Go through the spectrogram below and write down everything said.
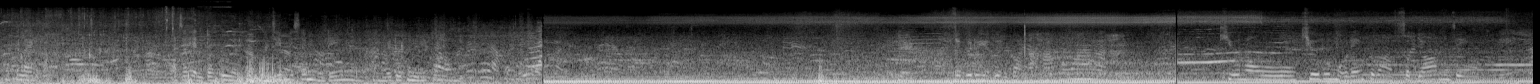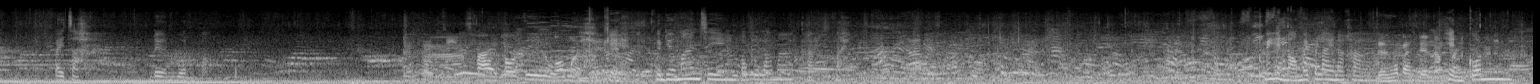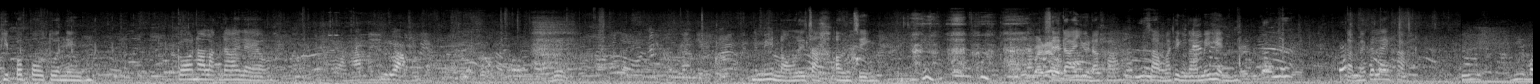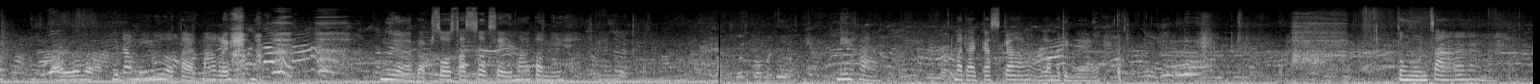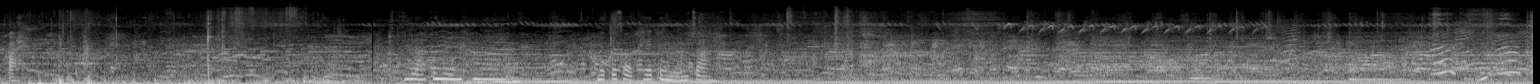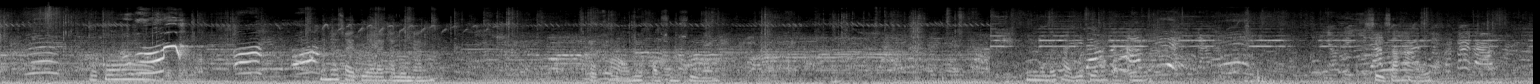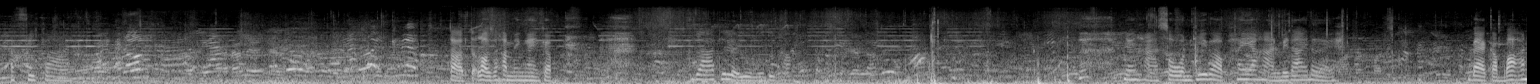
ไม่เป็นไรค่ะ อาจจะเห็นตรงอื่นแบบที่ไม่ใช่หมูเด้งค่ะไปดูตรงนี้ก่อนเดี๋ยวไปดูอย่างอื่นก่อนนะคะ เพราะว่าคิวโนคิวดูหมูเด้งคือแบบสุดยอดจริงๆ ไปจ้ะ เดินวนต่อ ใช่โต๊ะจีนหนูว่าเหมือนโอเค คนเยอะมากจริงป๊อปปูล่ามากค่ะไปไม่เห็นน้องไม่เป็นไรนะคะ เดินเข้าไปเดินนำเห็นก้นพิปโปโปตัวหนึ่งก็น่ารักได้แล้วยังไม่เห็นน้องเลยจ้ะเอาจริงๆเสียดายอยู่นะคะ สามมาถึงแล้วไม่เห็นแต่ไม่เป็นไรค่ะ คือดำเหงื่อแตกมากเลยค่ะเหงื่อแบบโซซัสโซเซมากตอนนี้ นี่ค่ะ มาดากัสการ์เรามาถึงแล้ว ตรงนู้นจ้า ไปนี่รักตรงนู้นค่ะนกกระสอบเพศตรงนู้นจ้า แล้วก็ไม่แน่ใจตัวอะไรคะรุ่นนั้นขาวๆมีขาสูงๆมีมุมไม่ถ่ายรูปด้วยนะคะตรงนี้สีสหายแอฟริกาแต่เราจะทำยังไงกับหญ้าที่เหลืออยู่นี้ดีคะยังหาโซนที่แบบให้อาหารไม่ได้เลย แบกกลับบ้าน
